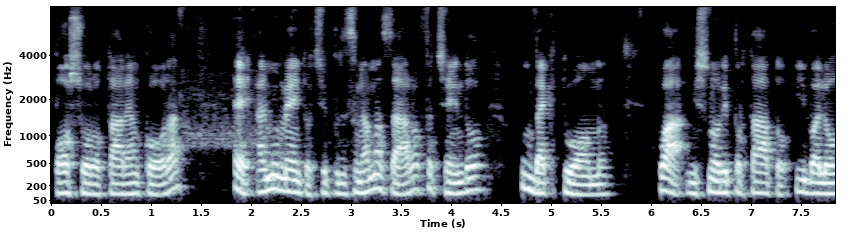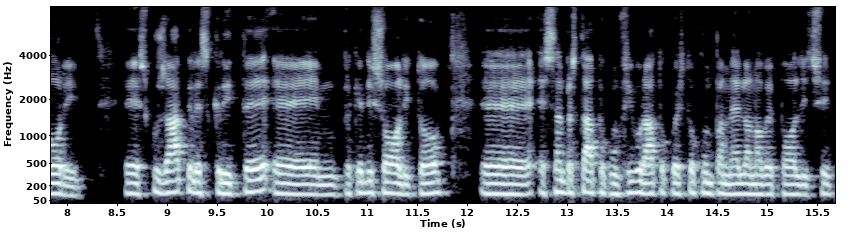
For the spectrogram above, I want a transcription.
posso ruotare ancora e al momento ci posizioniamo a zero facendo un back to home. Qua mi sono riportato i valori scusate le scritte eh, perché di solito eh, è sempre stato configurato questo con pannello a 9 pollici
